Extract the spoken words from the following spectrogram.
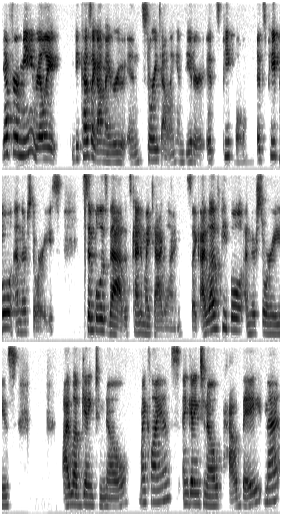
Yeah, for me, really, because I got my root in storytelling and theater, it's people. It's people and their stories. Simple as that. That's kind of my tagline. It's like I love people and their stories. I love getting to know my clients and getting to know how they met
